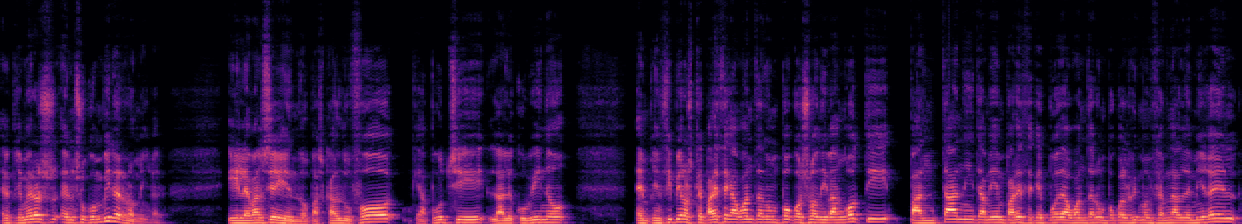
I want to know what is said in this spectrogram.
El primero en sucumbir es Rominger. Y le van siguiendo Pascal Dufo, Chiapucci, Lale Cubino. En principio los que parece que aguantan un poco son Iván Gotti, Pantani también parece que puede aguantar un poco el ritmo infernal de Miguel,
